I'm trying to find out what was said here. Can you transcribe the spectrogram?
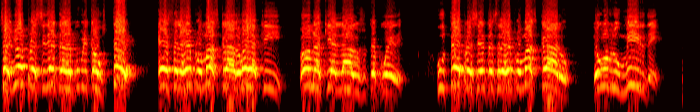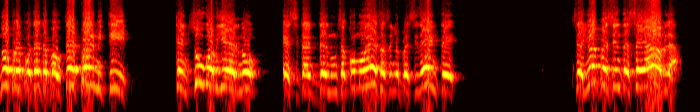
Señor presidente de la República, usted es el ejemplo más claro. Vaya aquí, vámonos aquí al lado si usted puede. Usted, presidente, es el ejemplo más claro de un hombre humilde, no prepotente para usted permitir que en su gobierno existan denuncias como esa, señor presidente. Señor presidente, se habla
